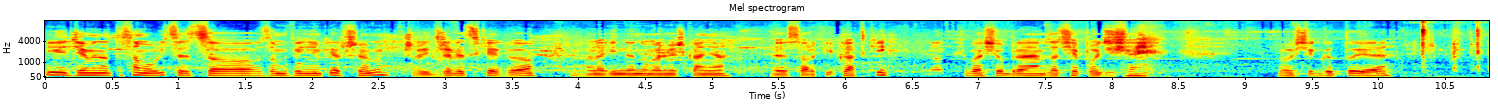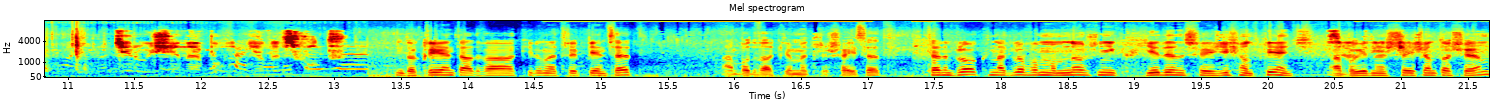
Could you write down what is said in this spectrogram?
I jedziemy na tą samą ulicę co zamówieniem pierwszym, czyli Drzewieckiego, ale inny numer mieszkania, e, sorki, klatki. Chyba się ubrałem za ciepło dzisiaj, bo się gotuję. Kieruj się na południowy wschód. Do klienta 2 km 500 albo 2 km 600. Ten blok na Glovo ma mnożnik 1,65 albo 1,68,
